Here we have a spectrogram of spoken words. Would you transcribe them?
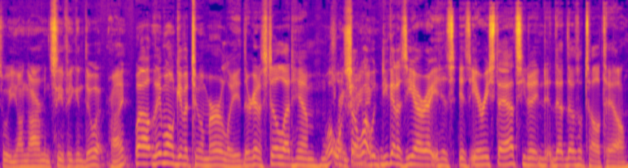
to a young arm and see if he can do it, right? Well, they won't give it to him early. They're going to still let him. What, so, training. what you got his ERA, his his Erie stats? You know, those will tell a tale.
